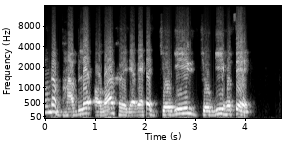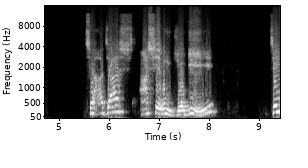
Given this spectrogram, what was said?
তোমরা ভাবলে অবাক হয়ে যাবে, একটা যোগীর যোগী হতে যা যা আসে এবং যোগী যেই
